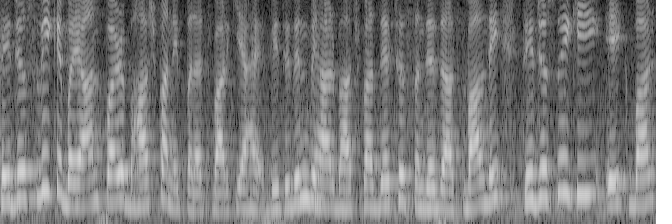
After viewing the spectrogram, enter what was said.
तेजस्वी के बयान पर भाजपा ने पलटवार किया है। बीते दिन बिहार भाजपा अध्यक्ष संजय जायसवाल ने तेजस्वी की एक बार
